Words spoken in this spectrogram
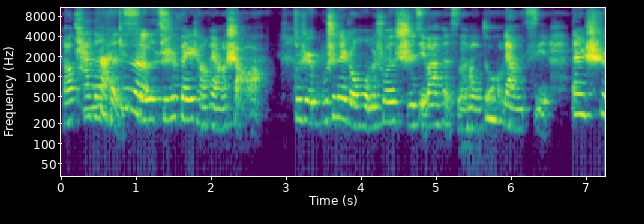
然后他的粉丝其实非常非常少啊。就是不是那种我们说十几万粉丝的那种量级，但是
